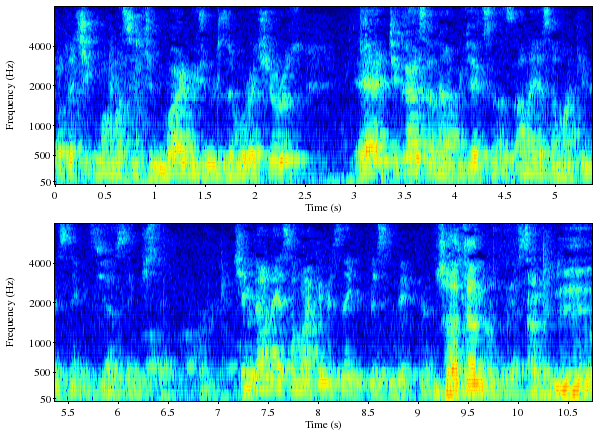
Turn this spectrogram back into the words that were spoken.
O da çıkmaması için var gücümüzle uğraşıyoruz. Eğer çıkarsa ne yapacaksınız? Anayasa Mahkemesi'ne gideceğiz demişti. Şimdi Anayasa Mahkemesi'ne gitmesini bekliyoruz. Zaten ilgili. e,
